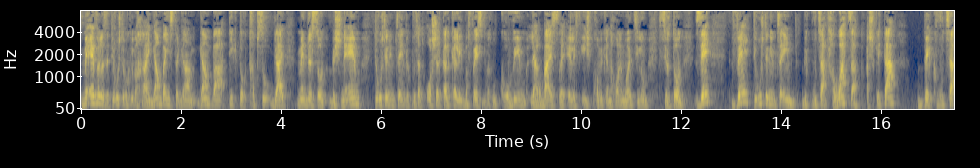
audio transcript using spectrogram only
מעבר לזה, תראו שאתם עוקבים אחריי גם באינסטגרם, גם בטיק טוק, תחפשו גיא מנדלסון בשניהם. תראו שאתם נמצאים בקבוצת עושר כלכלי בפייסבוק, אנחנו קרובים ל-14 אלף איש, בכל מקרה נכון למועד צילום סרטון זה. ותראו שאתם נמצאים בקבוצת הוואטסאפ השקטה, בקבוצה,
